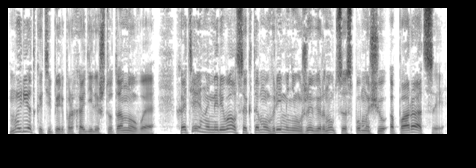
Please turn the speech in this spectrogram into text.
Мы редко теперь проходили что-то новое, хотя и намеревался к тому времени уже вернуться с помощью операции.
